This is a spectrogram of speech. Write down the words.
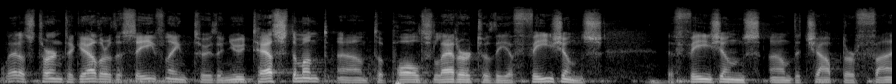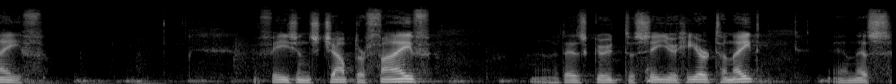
Let us turn together this evening to the New Testament and to Paul's letter to the Ephesians, Ephesians and the chapter 5. Ephesians chapter 5. It is good to see you here tonight in this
